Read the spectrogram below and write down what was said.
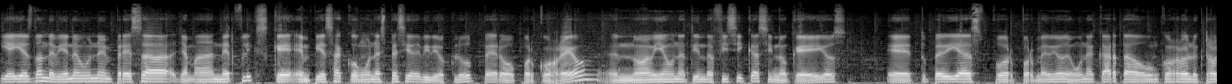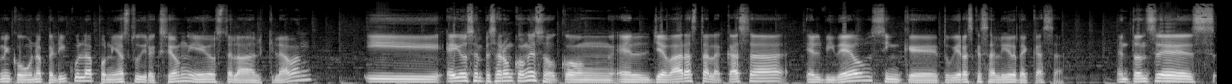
Y ahí es donde viene una empresa llamada Netflix que empieza con una especie de videoclub, pero por correo. Eh, no había una tienda física, sino que ellos, eh, tú pedías por, por medio de una carta o un correo electrónico una película, ponías tu dirección y ellos te la alquilaban. Y ellos empezaron con eso, con el llevar hasta la casa el video sin que tuvieras que salir de casa. Entonces,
